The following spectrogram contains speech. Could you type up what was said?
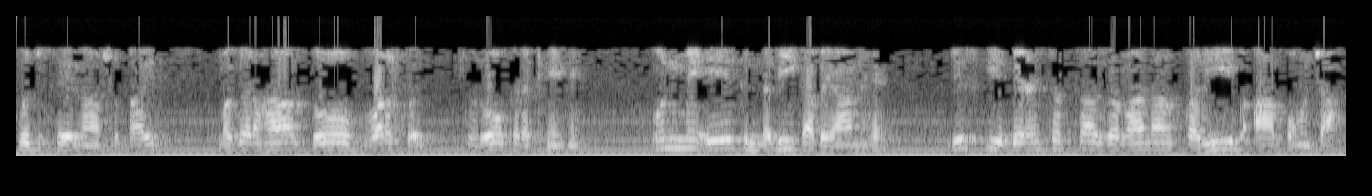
تجھ سے نہ چھپائی، مگر ہاں دو ورق روک رکھے ہیں۔ ان میں ایک نبی کا بیان ہے۔ جس کی بعثت کا زمانہ قریب آ پہنچا۔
